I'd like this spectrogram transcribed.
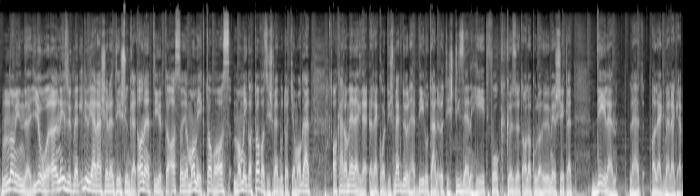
Na mindegy, jó, nézzük meg időjárás jelentésünket. Anett írta, azt mondja, ma még tavasz, ma még a tavasz is megmutatja magát, akár a meleg le- rekord is megdőlhet, délután 5 és 17 fok között alakul a hőmérséklet, délen lehet a legmelegebb.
